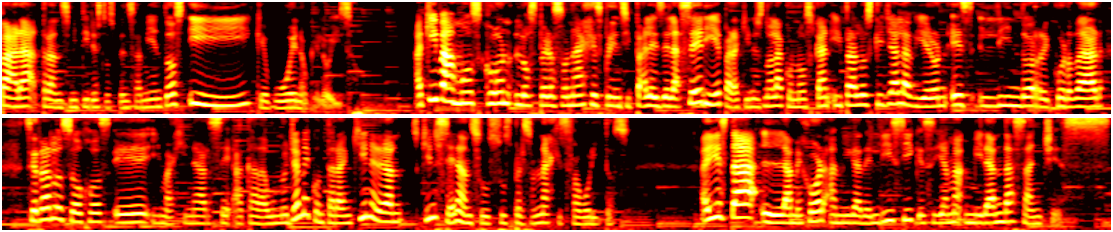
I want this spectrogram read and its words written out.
para transmitir estos pensamientos y qué bueno que lo hizo. Aquí vamos con los personajes principales de la serie, para quienes no la conozcan y para los que ya la vieron es lindo recordar, cerrar los ojos e imaginarse a cada uno. Ya me contarán quién eran, quiénes eran sus, sus personajes favoritos. Ahí está la mejor amiga de Lizzie que se llama Miranda Sánchez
